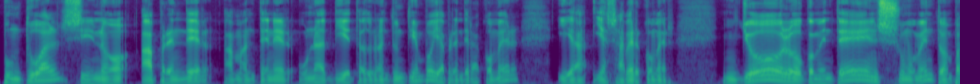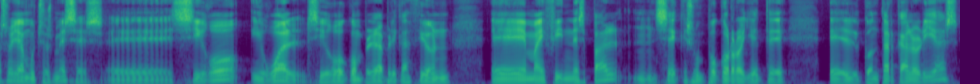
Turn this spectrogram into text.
puntual, sino aprender a mantener una dieta durante un tiempo y aprender a comer y a, saber comer. Yo lo comenté en su momento, han pasado ya muchos meses. Eh, sigo igual, sigo, compré la aplicación eh, MyFitnessPal, mm, sé que es un poco rollete el contar calorías,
